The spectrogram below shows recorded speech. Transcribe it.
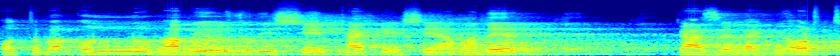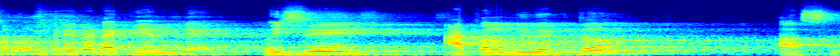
অথবা অন্যভাবেও যদি সে থাকে, সে আমাদের কাজে লাগবে। অর্থমন্ত্রী বেটা কি এমনি হয়েছে আকল বিবেক তো আছে।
